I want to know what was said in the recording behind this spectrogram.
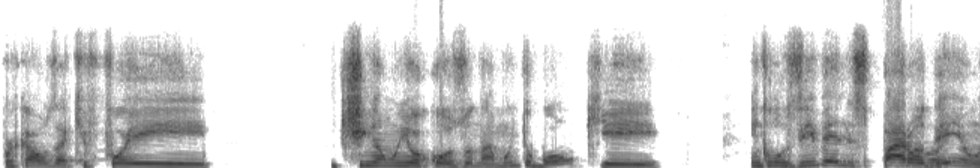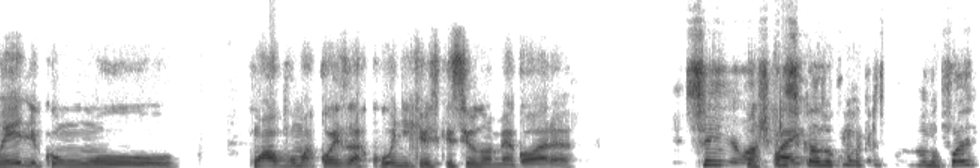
por causa que foi. Tinha um Yokozuna muito bom, que. Inclusive eles parodeiam ele com o. com alguma coisa Kuni, que eu esqueci o nome agora. Sim, eu o acho pai... que ele se casou com uma atriz pornô, não foi?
